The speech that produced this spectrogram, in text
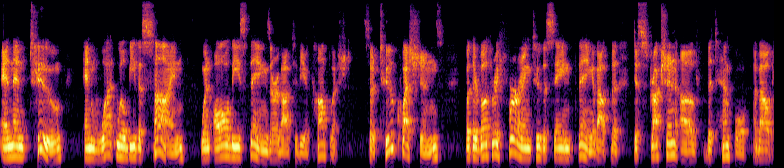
And then two, and what will be the sign when all these things are about to be accomplished? So, two questions but they're both referring to the same thing about the destruction of the temple, about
